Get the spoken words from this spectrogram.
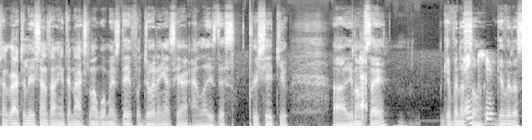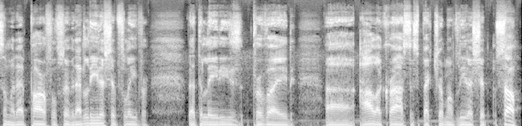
congratulations on International Women's Day for joining us here and analyze this. Appreciate you. Uh, you know what I'm saying? Giving us Thank some, you. giving us some of that powerful flavor, that leadership flavor that the ladies provide uh, all across the spectrum of leadership. So,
